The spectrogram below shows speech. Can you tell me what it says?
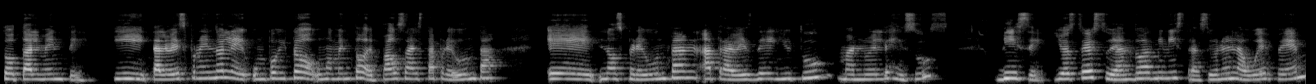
Totalmente. Y tal vez poniéndole un poquito, un momento de pausa a esta pregunta, eh, nos preguntan a través de YouTube, Manuel de Jesús, dice, yo estoy estudiando administración en la UFM,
